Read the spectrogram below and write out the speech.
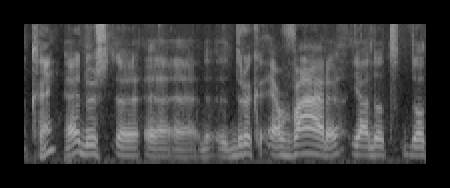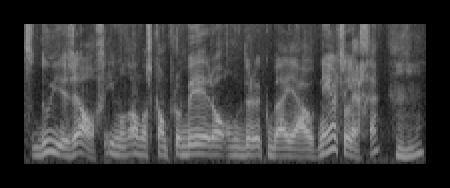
Oké. Okay. Dus uh, de druk ervaren, ja, dat, dat doe je zelf. Iemand anders kan proberen om druk bij jou neer te leggen. Mm -hmm.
